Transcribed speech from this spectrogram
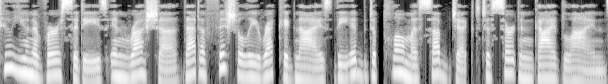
two universities in Russia that officially recognize the IB diploma subject to certain guidelines.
